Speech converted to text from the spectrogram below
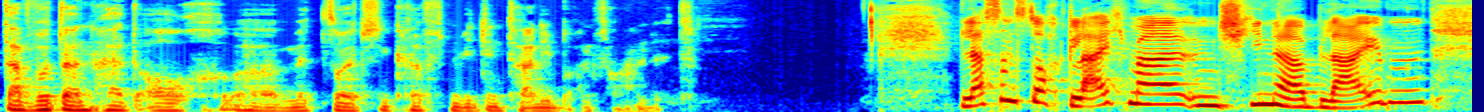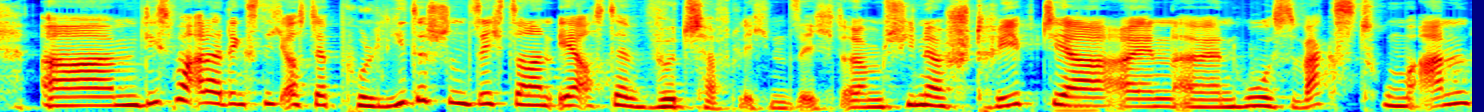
da wird dann halt auch äh, mit solchen Kräften wie den Taliban verhandelt. Lass uns doch gleich mal in China bleiben. Ähm, diesmal allerdings nicht aus der politischen Sicht, sondern eher aus der wirtschaftlichen Sicht. Ähm, China strebt ja ein, ein hohes Wachstum an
